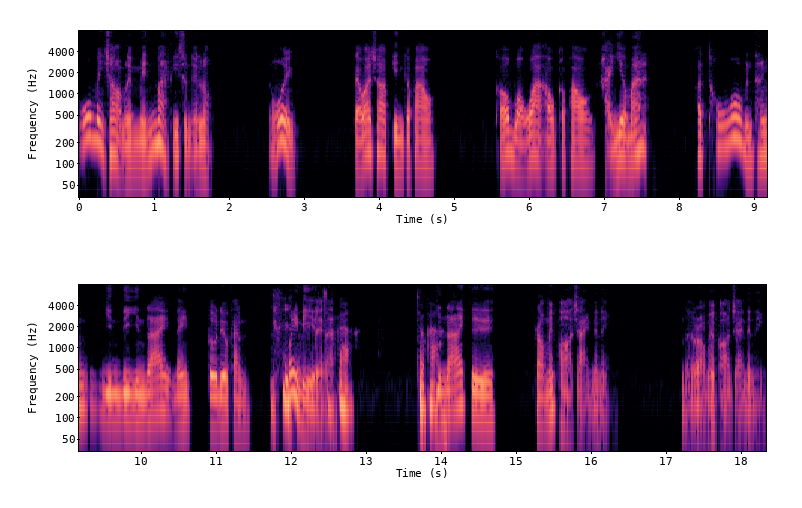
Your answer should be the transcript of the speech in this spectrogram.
อ้ไม่ชอบเลยเหม็นมากที่สุดในโลกโอ้ย แต่ว่าชอบกินกะเพราเขาบอกว่าเอากะเพราไข่เยี่ยวม้าอะโทมันทั้งยินดียินร้ายในตัวเดียวกัน ไม่ดีเลยเจ้านะค่ะเจ้าค่ะยินร้ายคือเราไม่พอใจนั่นเอง เราไม่พอใจนั่นเอง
